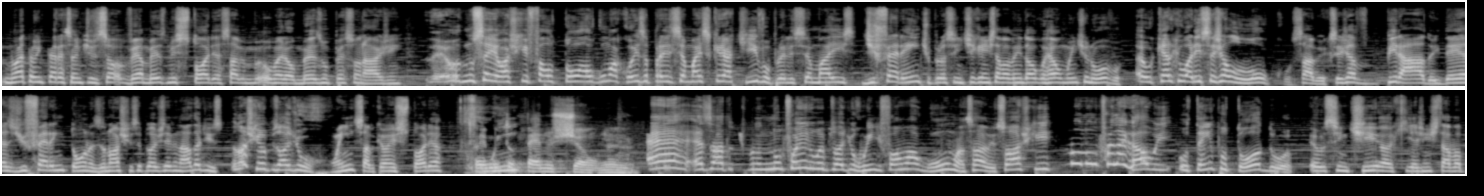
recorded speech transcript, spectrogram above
não é tão interessante só ver a mesma história, sabe? Ou melhor, o mesmo personagem eu não sei, eu acho que faltou alguma coisa para ele ser mais criativo, para ele ser mais diferente, para eu sentir que a gente tava vendo algo realmente novo. Eu quero que o Arif seja louco, sabe? Que seja pirado, ideias diferentonas. Eu não acho que esse episódio teve nada disso. Eu não acho que é um episódio ruim, sabe? Que é uma história. Foi ruim. muito pé no chão, né? É, exato. Tipo, não foi um episódio ruim de forma alguma, sabe? Só acho que não, não foi legal. E o tempo todo eu sentia que a gente tava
